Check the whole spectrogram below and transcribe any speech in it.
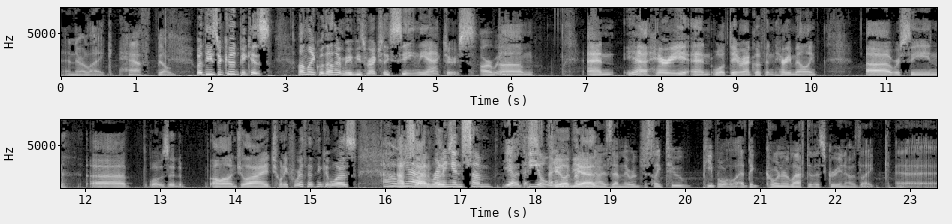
and they're like half built. But these are good because, unlike with other movies, we're actually seeing the actors. Are we? Um, and yeah, Harry and well, Dan Radcliffe and Harry Melling uh, were seen. Uh, what was it? On July 24th, I think it was. Oh outside yeah, of running Lives in in- some Yeah, field. I didn't yeah. recognize them. They were just like two people at the corner left of the screen. I was like, uh,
